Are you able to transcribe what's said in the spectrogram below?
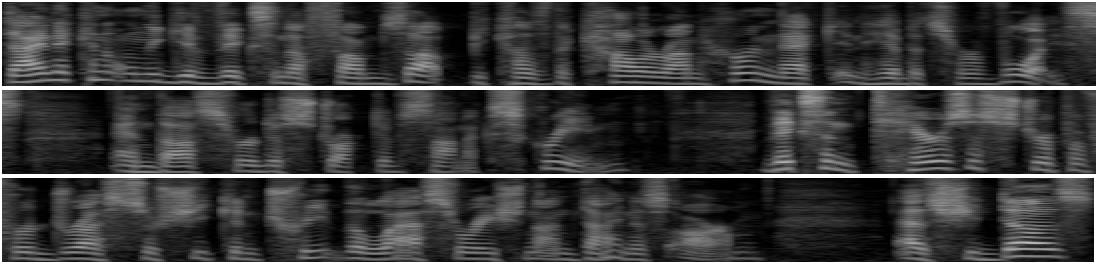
Dinah can only give Vixen a thumbs up because the collar on her neck inhibits her voice, and thus her destructive sonic scream. Vixen tears a strip of her dress so she can treat the laceration on Dinah's arm. As she does,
